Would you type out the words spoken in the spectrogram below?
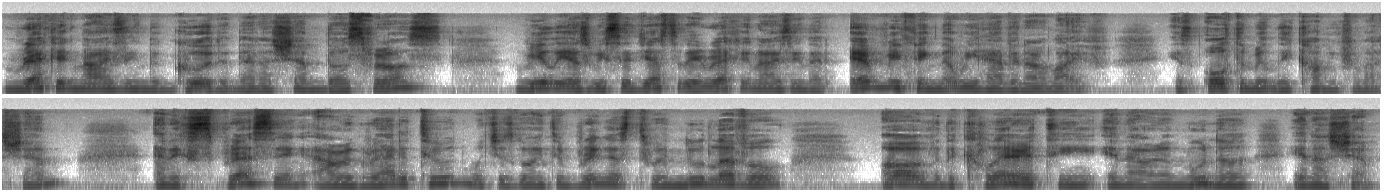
recognizing the good that Hashem does for us. Really, as we said yesterday, recognizing that everything that we have in our life is ultimately coming from Hashem, and expressing our gratitude, which is going to bring us to a new level of the clarity in our emuna in Hashem.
